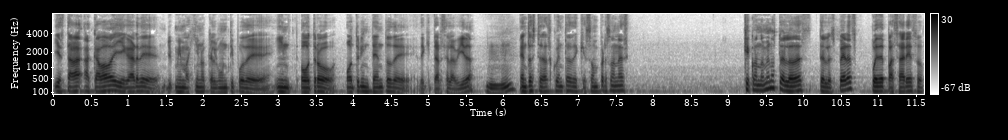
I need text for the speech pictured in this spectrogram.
Y estaba, acababa de llegar de, yo me imagino que algún tipo de in- otro, otro intento de, de quitarse la vida. Entonces te das cuenta de que son personas que cuando menos te lo, das, te lo esperas, puede pasar eso.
